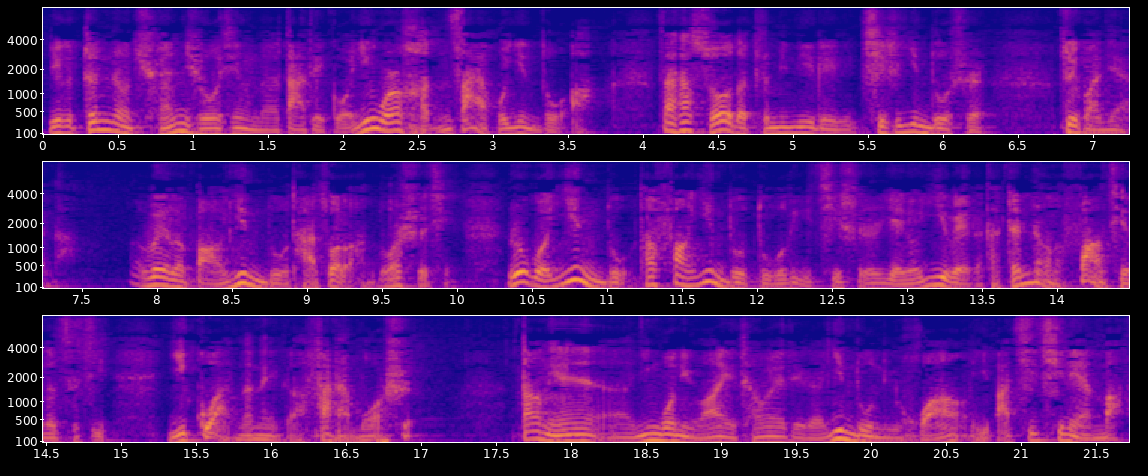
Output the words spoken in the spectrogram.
一个真正全球性的大帝国。英国人很在乎印度啊，在他所有的殖民地里，其实印度是最关键的。为了保印度，他做了很多事情。如果印度他放印度独立，其实也就意味着他真正的放弃了自己一贯的那个发展模式。当年，呃，英国女王也成为这个印度女皇，一八七七年吧，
